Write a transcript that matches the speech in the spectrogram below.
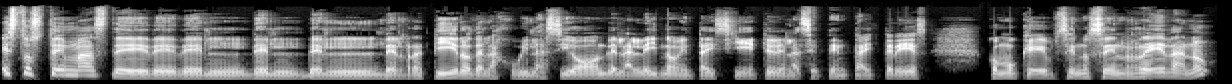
estos temas de, de, del, del, del, del, retiro, de la jubilación, de la ley 97, de la 73, como que se nos enreda, ¿no?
